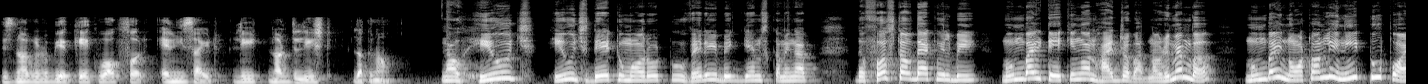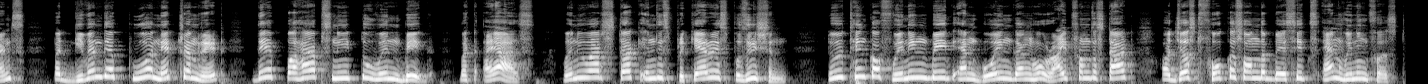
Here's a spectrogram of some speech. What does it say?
It's not going to be a cakewalk for any side, not the least Lucknow. Now, huge, huge day tomorrow. Two very big games coming up. The first of that will be Mumbai taking on Hyderabad. Now, remember, Mumbai not only need two points, but given their poor net run rate, they perhaps need to win big. But Ayaz, when you are stuck in this precarious position, do you think of winning big and going gung ho right from the start, or just focus on the basics and winning first?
